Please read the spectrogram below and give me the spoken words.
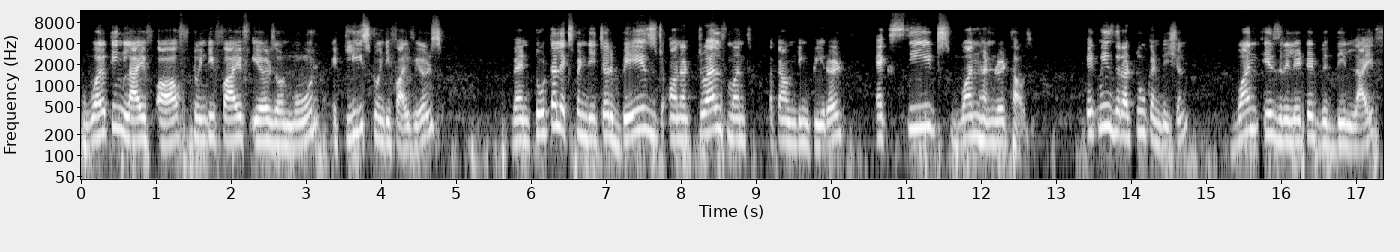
working life of 25 years or more, at least 25 years, when total expenditure based on a 12 month accounting period exceeds 100,000. It means there are two conditions. One is related with the life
